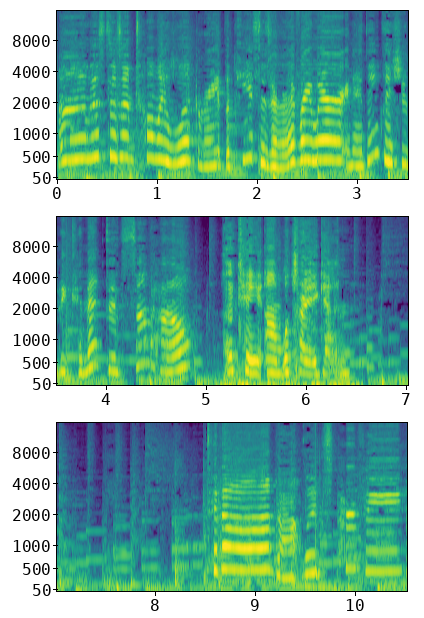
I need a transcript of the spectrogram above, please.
Uh, this doesn't totally look right. The pieces are everywhere, and I think they should be connected somehow. Okay, um, we'll try again. Ta-da! That looks perfect!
